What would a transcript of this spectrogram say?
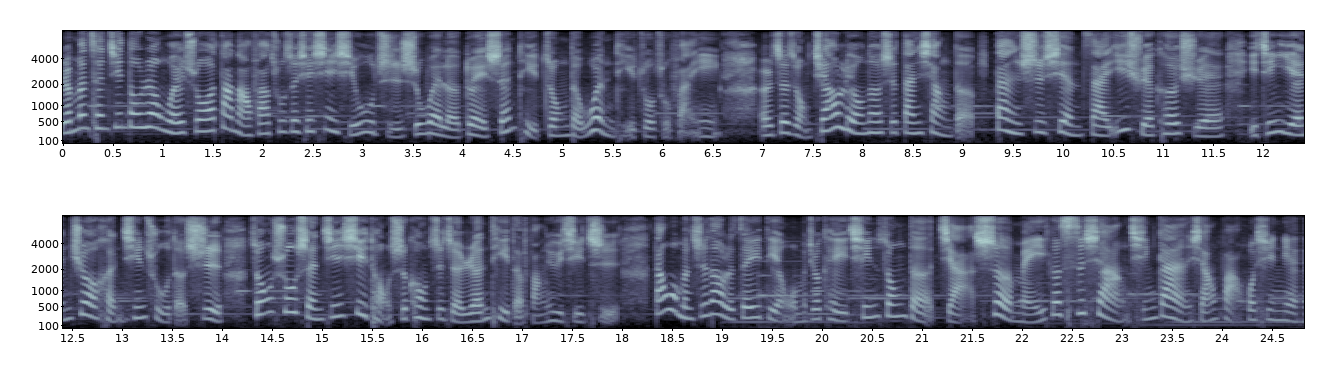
人们曾经都认为说，大脑发出这些信息物质是为了对身体中的问题做出反应应。而这种交流呢，是单向的，但是现在医学科学已经研究很清楚的是，中枢神经系统是控制着人体的防御机制。当我们知道了这一点，我们就可以轻松的假设每一个思想、情感、想法或信念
